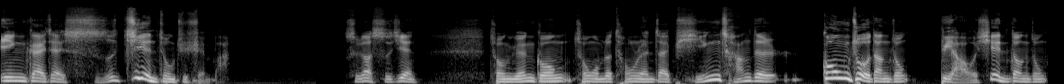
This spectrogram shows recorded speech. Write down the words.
应该在实践中去选拔。什么叫实践？从员工，从我们的同仁在平常的工作当中表现当中，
